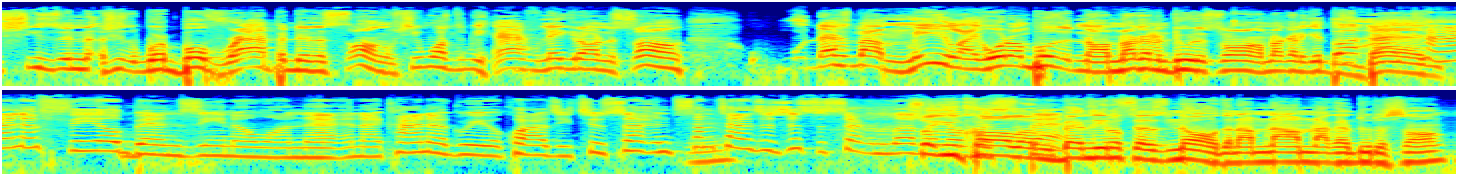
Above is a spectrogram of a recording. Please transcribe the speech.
she's in. She's, we're both rapping in a song. If she wants to be half naked on the song, that's not me. Like what I'm supposed to. No, I'm not gonna do this song. I'm not gonna get this But I kind of feel Benzino on that, and I kind of agree with Quasi too. Certain sometimes it's just a certain level. so you of call him. Benzino says no, then I'm not. I'm not gonna do the song.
